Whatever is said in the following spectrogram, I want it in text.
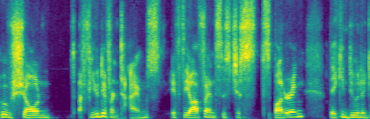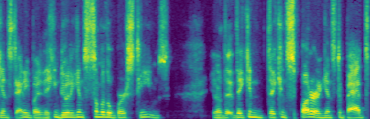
who've shown a few different times if the offense is just sputtering, they can do it against anybody. They can do it against some of the worst teams you know they, they can they can sputter against a bad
